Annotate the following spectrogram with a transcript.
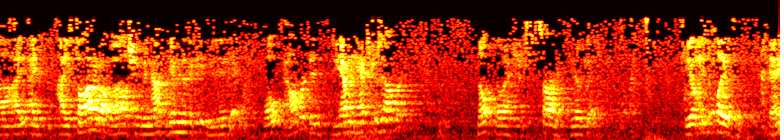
Uh, I, I, I thought about, well, should we not give them to the kids? You didn't get one. Well, Albert, did, do you have any extras, Albert? Nope, no extras. Sorry, you don't get You don't get to play with them, okay?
